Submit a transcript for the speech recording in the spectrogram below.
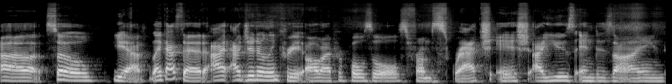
Uh, so yeah, like I said, I, I generally create all my proposals from scratch ish. I use InDesign,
